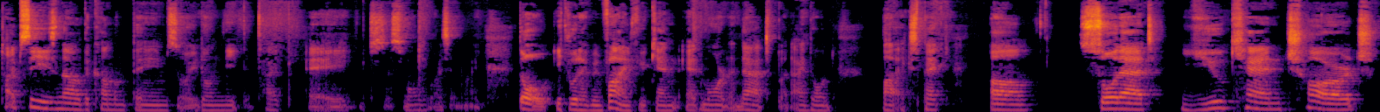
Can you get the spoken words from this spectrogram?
Type C is now the common theme, so you don't need the type A, which is a small device anyway. Though it would have been fine if you can add more than that, but I don't uh, expect. Um, so that you can charge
